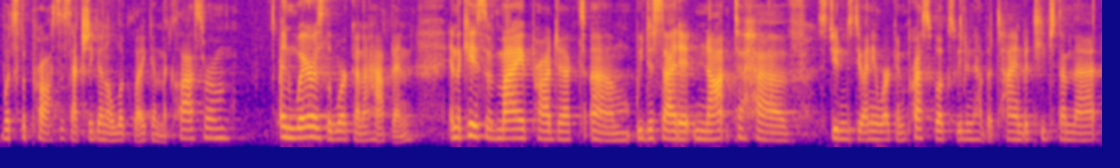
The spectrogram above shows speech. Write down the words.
what's the process actually going to look like in the classroom? And where is the work going to happen? In the case of my project, um, we decided not to have students do any work in Pressbooks. We didn't have the time to teach them that.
